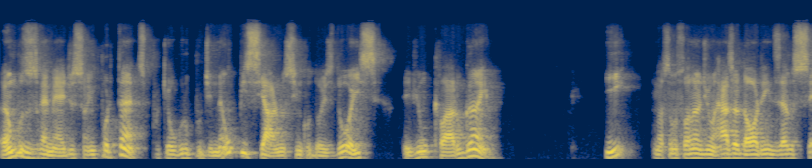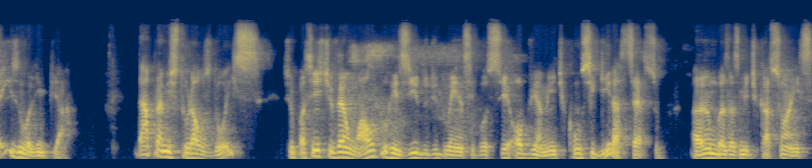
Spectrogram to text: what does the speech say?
Ambos os remédios são importantes, porque o grupo de não PCR no 522 teve um claro ganho. E nós estamos falando de um hazard da ordem de 0,6 no Olimpiar. Dá para misturar os dois? Se o paciente tiver um alto resíduo de doença e você, obviamente, conseguir acesso a ambas as medicações,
